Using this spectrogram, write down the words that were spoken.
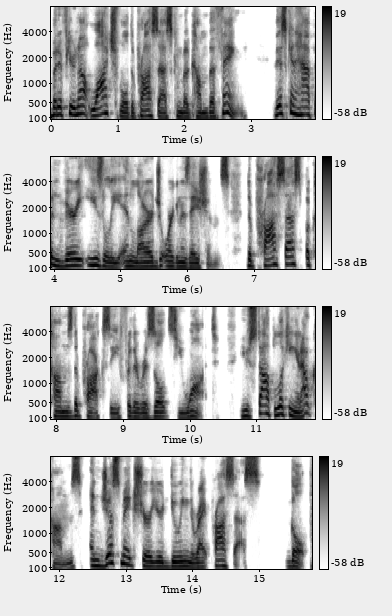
But if you're not watchful, the process can become the thing. This can happen very easily in large organizations. The process becomes the proxy for the results you want. You stop looking at outcomes and just make sure you're doing the right process. Gulp.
